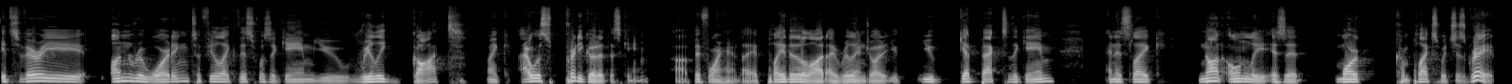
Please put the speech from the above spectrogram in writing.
it's very unrewarding to feel like this was a game you really got. Like I was pretty good at this game uh, beforehand. I played it a lot. I really enjoyed it. You you get back to the game, and it's like not only is it more complex, which is great.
